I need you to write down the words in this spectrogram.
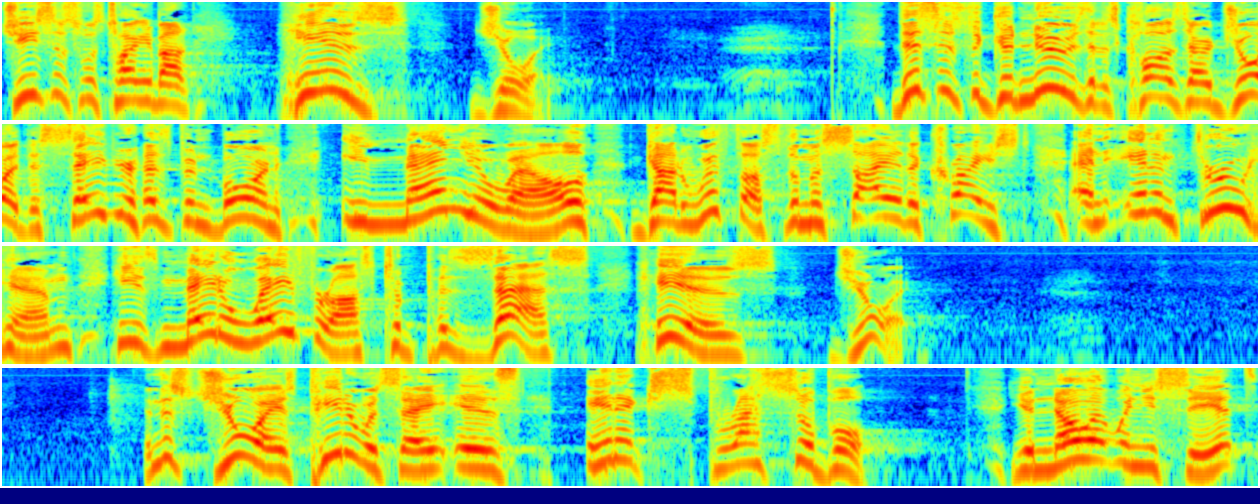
Jesus was talking about his joy. This is the good news that has caused our joy. The Savior has been born, Emmanuel, God with us, the Messiah, the Christ. And in and through him, he has made a way for us to possess his joy. And this joy, as Peter would say, is inexpressible. You know it when you see it,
